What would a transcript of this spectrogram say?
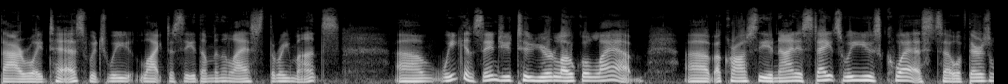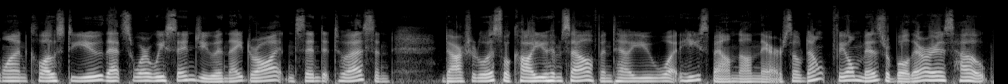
thyroid test, which we like to see them in the last three months, uh, we can send you to your local lab. Uh, across the United States, we use Quest. So if there's one close to you, that's where we send you, and they draw it and send it to us. And Dr. Lewis will call you himself and tell you what he's found on there. So don't feel miserable. There is hope.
